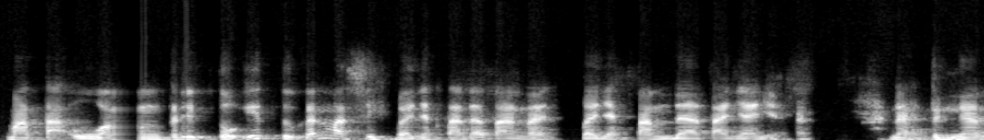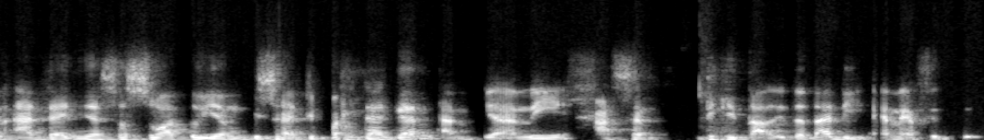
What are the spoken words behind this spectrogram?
mata uang kripto itu kan masih banyak tanda tanya banyak tanda tanyanya kan. Nah, dengan adanya sesuatu yang bisa diperdagangkan, yakni aset digital itu tadi, NFT,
